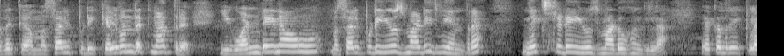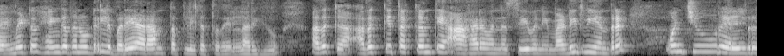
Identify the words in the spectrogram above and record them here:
ಅದಕ್ಕೆ ಮಸಾಲೆ ಪುಡಿ ಕೆಲವೊಂದಕ್ಕೆ ಮಾತ್ರ. ಈಗ ಒನ್ ಡೇ ನಾವು ಮಸಾಲೆ ಪುಡಿ ಯೂಸ್ ಮಾಡಿದ್ವಿ ಅಂದ್ರೆ ನೆಕ್ಸ್ಟ್ ಡೇ ಯೂಸ್ ಮಾಡೋ ಹಂಗಿಲ್ಲ. ಯಾಕಂದ್ರೆ ಈ ಕ್ಲೈಮೇಟು ಹೆಂಗದ ನೋಡ್ರಿ, ಇಲ್ಲಿ ಬರೀ ಆರಾಮ್ ತಪ್ಪಲಿಕತ್ತದ ಎಲ್ಲರಿಗೂ. ಅದಕ್ಕೆ ಅದಕ್ಕೆ ತಕ್ಕಂತೆ ಆಹಾರವನ್ನು ಸೇವನೆ ಮಾಡಿದ್ವಿ ಅಂದ್ರೆ ಒಂಚೂರು ಎಲ್ಲರೂ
